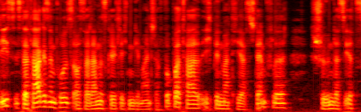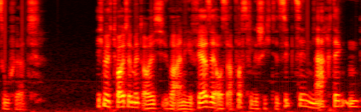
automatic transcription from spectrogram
Dies ist der Tagesimpuls aus der Landeskirchlichen Gemeinschaft Wuppertal. Ich bin Matthias Stempfle. Schön, dass ihr zuhört. Ich möchte heute mit euch über einige Verse aus Apostelgeschichte 17 nachdenken.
